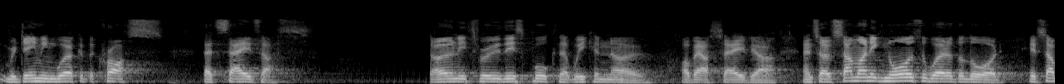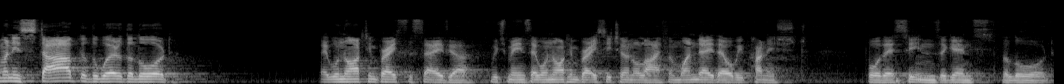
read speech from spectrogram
redeeming work at the cross that saves us. It's only through this book that we can know of our Saviour. And so if someone ignores the word of the Lord, if someone is starved of the word of the Lord, they will not embrace the Saviour, which means they will not embrace eternal life, and one day they will be punished for their sins against the Lord.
